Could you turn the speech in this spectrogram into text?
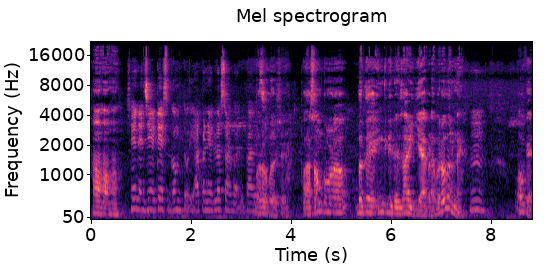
હા હા હા. છે ને જે ટેસ્ટ ગમતો હોય આપણને લસણ વાળું ભાવે બરોબર છે. તો આ સંપૂર્ણ બધે ઇન્ગ્રીડિયન્ટ્સ આવી ગયા આપણા બરોબર ને? હમ. ઓકે.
